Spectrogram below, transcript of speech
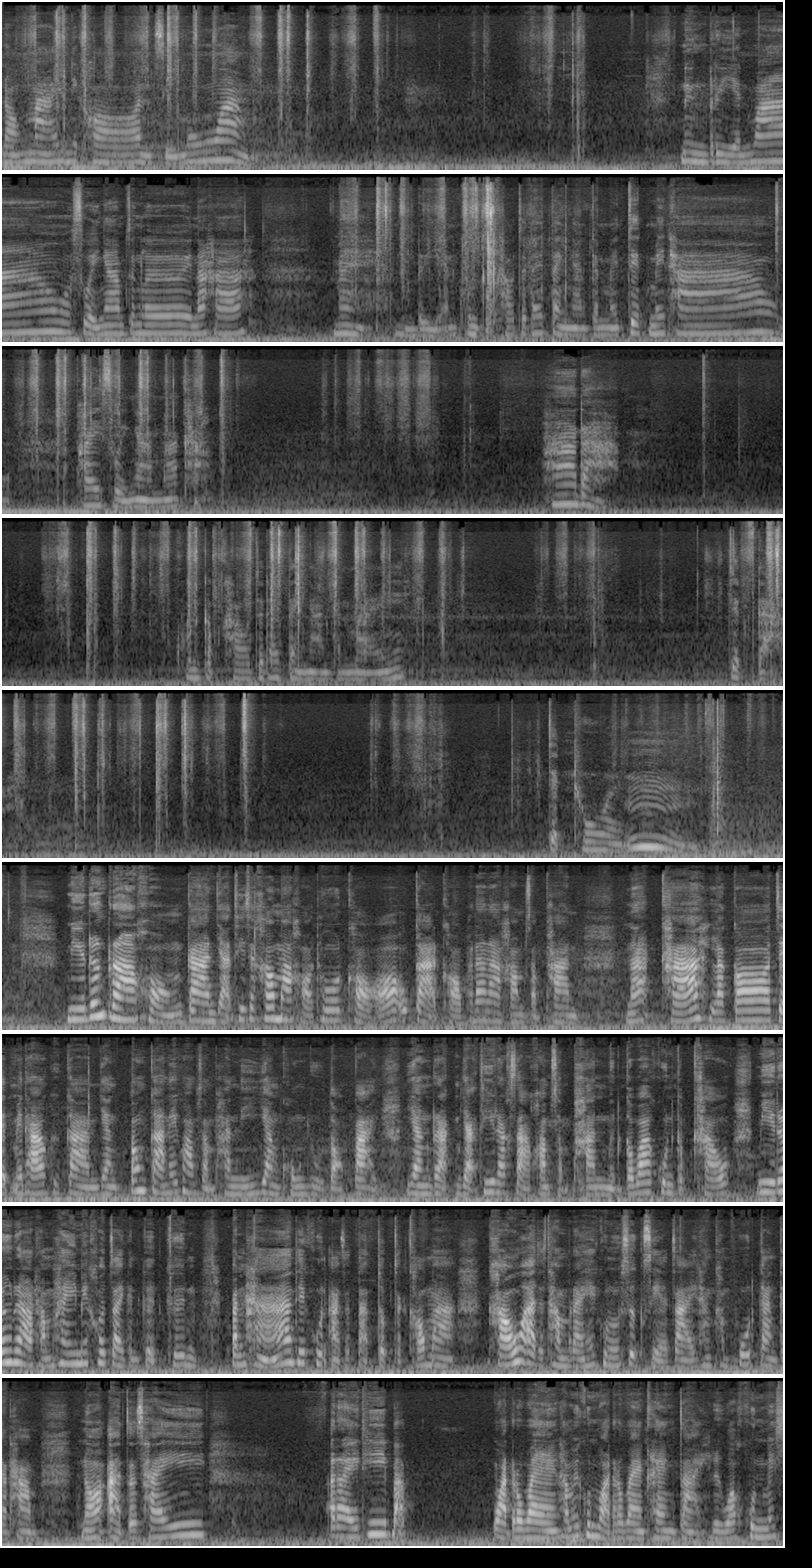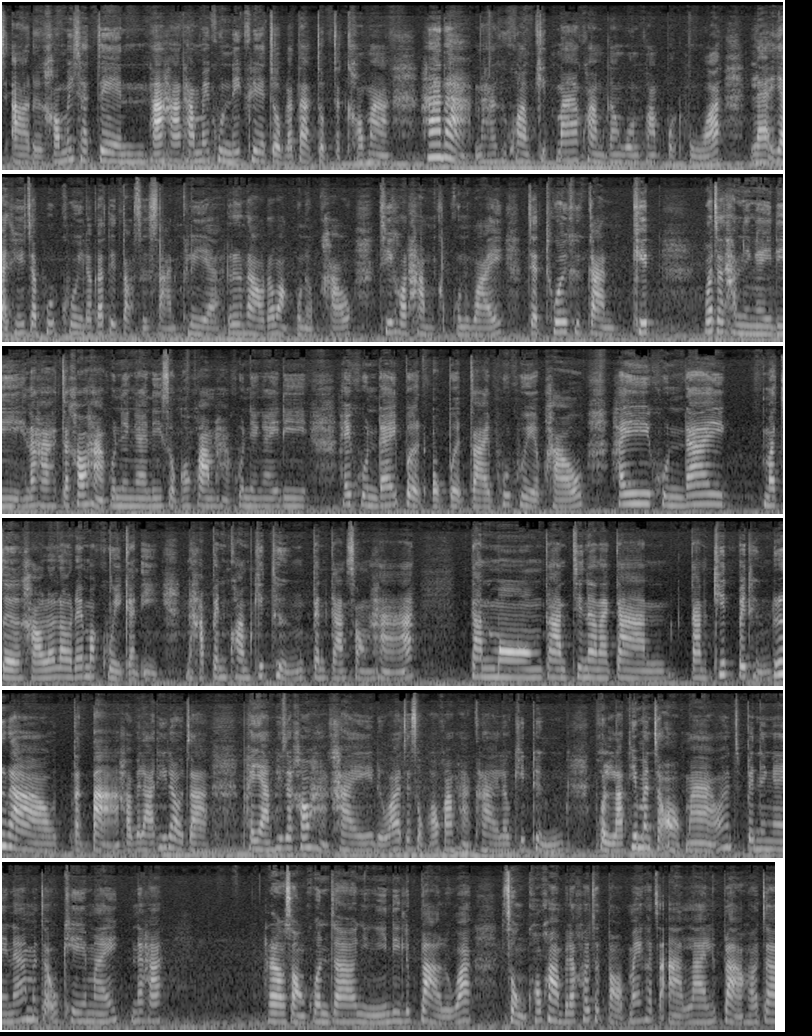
น้องไม้ยูนิคอร์นสีม่วงหนึ่งเหรียญว้าว สวยงามจังเลยนะคะ แม่หนึ่งเหรียญคุณกับเขาจะได้แต่งงานกันไหมเจ็ดไม้เท้าไพ่สวยงามมากค่ะห้าดาบ คุณกับเขาจะได้แต่งงานกันไหมเจ็ดดาบเจ็ดถ้วย อืม มีเรื่องราวของการอยากที่จะเข้ามาขอโทษขอโอกาสขอพัฒนาความสัมพันธ์นะคะ แล้วก็เจ็ดไม้เท้าคือการยังต้องการให้ความสัมพันธ์นี้ยังคงอยู่ต่อไป ยังรักอยากที่รักษาความสัมพันธ์เหมือนกับว่าคุณกับเขา มีเรื่องราวทำให้ไม่เข้าใจกันเกิดขึ้น ปัญหาที่คุณอาจจะตัดจบจากเขามา เขาอาจจะทำอะไรให้คุณรู้สึกเสียใจทั้งคำพูดการกระทำเนาะอาจจะใช้อะไรที่แบบ หวาดระแวงทำให้คุณหวาดระแวงแคลงใจ หรือว่าคุณไม่หรือเขาไม่ชัดเจนนะคะทำให้คุณได้เคลียร์จบและตัดจบจากเขามาห้าดาบนะคะคือความคิดมากความกังวลความปวดหัว และอยากที่จะพูดคุยแล้วก็ติดต่อสื่อสารเคลียร์เรื่องราวระหว่างคุณกับเขา ที่เขาทำกับคุณไว้เจ็ดถ้วยคือการคิดว่าจะทำยังไงดีนะคะ จะเข้าหาคุณยังไงดี ส่งข้อความหาคุณยังไงดี ให้คุณได้เปิดอกเปิดใจพูดคุยกับเขา ให้คุณได้ มาเจอเขาแล้วเราได้มาคุยกันอีกนะคะเป็นความคิดถึงเป็นการส่องหา การมองการจินตนาการ การคิดไปถึงเรื่องราวต่างๆค่ะเวลาที่เราจะพยายามที่จะเข้าหาใคร หรือว่าจะส่งข้อความหาใคร เราคิดถึงผลลัพธ์ที่มันจะออกมาว่าจะเป็นยังไงนะมันจะโอเคไหมนะคะเราสองคนจะอย่างนี้ดีหรือเปล่าหรือว่าส่งข้อความไปแล้วเขาจะตอบไหมเขาจะอ่านไลน์หรือเปล่าเขาจะ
